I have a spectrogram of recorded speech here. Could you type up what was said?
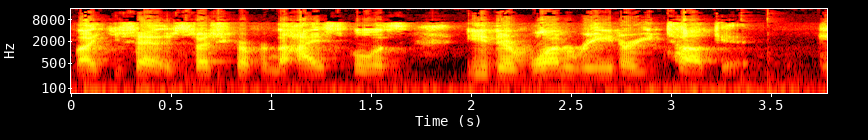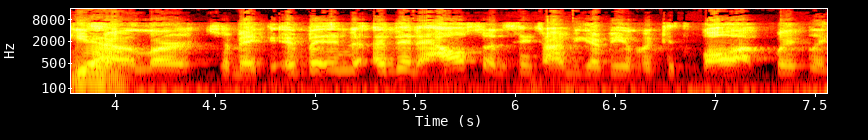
like you said, especially coming from the high school, it's either one read or you tuck it he's yeah. got to learn to make it. But and, and, then also at the same time, you got to be able to get the ball out quickly.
